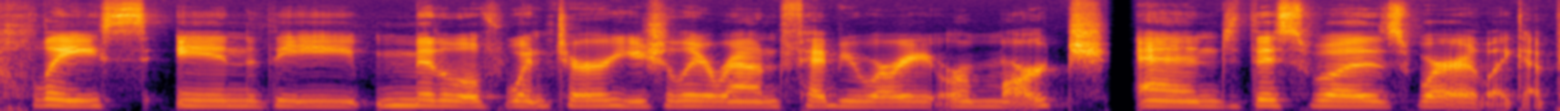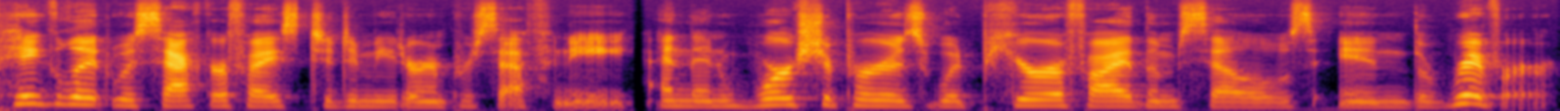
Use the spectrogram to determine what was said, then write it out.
place in the middle of winter, usually around February or March. And this was where like a piglet was sacrificed to Demeter and Persephone, and then worshippers would purify themselves in the river.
